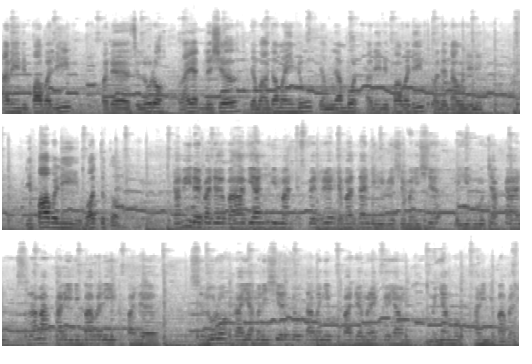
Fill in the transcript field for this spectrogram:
Hari Deepavali pada seluruh rakyat Malaysia yang beragama Hindu yang menyambut Hari Deepavali pada tahun ini. Deepavali Watukum. Kami daripada bahagian khidmat ekspatriat Jabatan Immigration Malaysia ingin mengucapkan selamat hari Deepavali kepada seluruh rakyat Malaysia terutamanya kepada mereka yang menyambut hari Deepavali.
